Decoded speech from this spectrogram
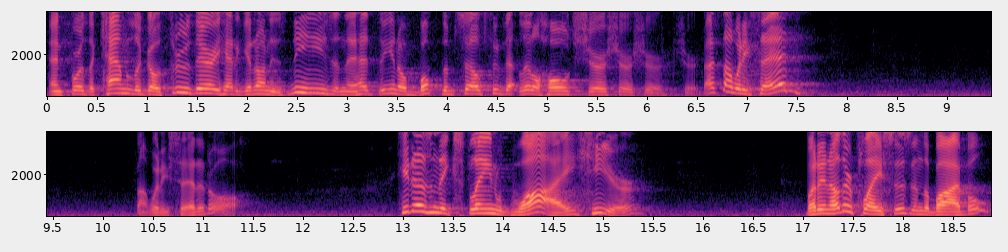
and for the camel to go through there, he had to get on his knees, and they had to you know, bump themselves through that little hole. Sure, sure, sure, sure. That's not what he said. It's not what he said at all. He doesn't explain why here but in other places in the Bible,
